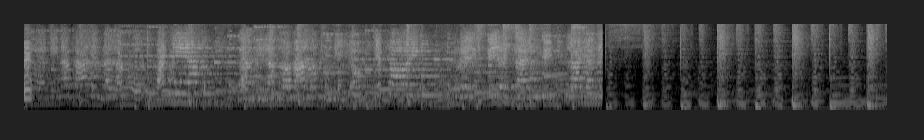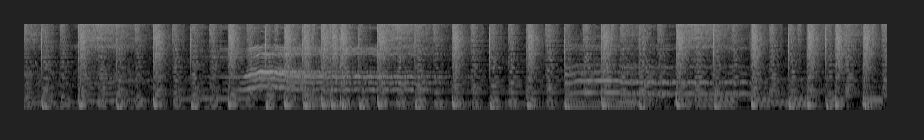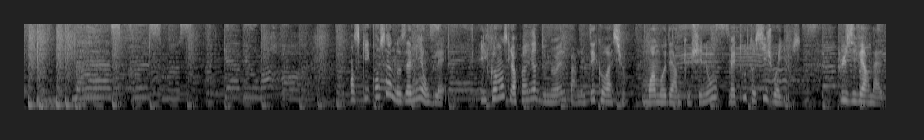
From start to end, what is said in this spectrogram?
En ce qui concerne nos amis anglais, ils commencent leur période de Noël par les décorations, moins modernes que chez nous, mais tout aussi joyeuses, plus hivernales.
